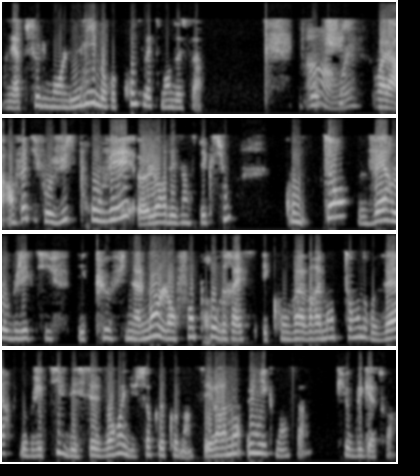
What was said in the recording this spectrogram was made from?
On est absolument libre complètement de ça. Ah, ouais. Voilà. En fait, il faut juste prouver lors des inspections qu'on tend vers l'objectif et que finalement l'enfant progresse et qu'on va vraiment tendre vers l'objectif des 16 ans et du socle commun. C'est vraiment uniquement ça qui est obligatoire.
